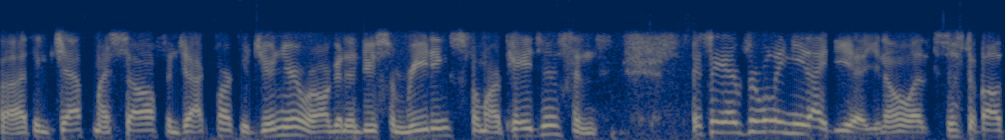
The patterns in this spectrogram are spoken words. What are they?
uh, I think Jeff, myself, and Jack Parker Jr. We're all going to do some readings from our pages, and it's a, it's a really neat idea. You know, it's just about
